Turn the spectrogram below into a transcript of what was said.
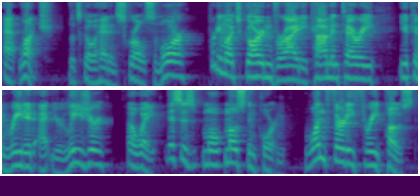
at lunch. Let's go ahead and scroll some more. Pretty much garden variety commentary. You can read it at your leisure. Oh, wait, this is mo- most important. 133 post.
